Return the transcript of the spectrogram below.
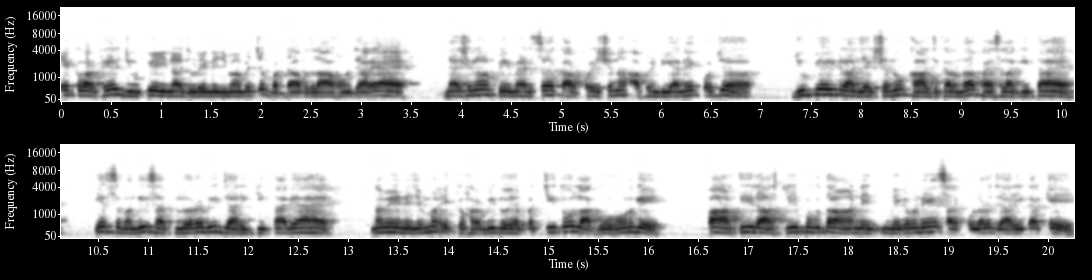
ਇੱਕ ਵਾਰ ਫਿਰ ਯੂਪੀਆਈ ਨਾਲ ਜੁੜੇ ਨਿਯਮਾਂ ਵਿੱਚ ਵੱਡਾ ਬਦਲਾਅ ਹੋਣ ਜਾ ਰਿਹਾ ਹੈ। National payments corporation of India ਨੇ ਕੁਝ ਯੂਪੀਆਈ ਟ੍ਰਾਂਜੈਕਸ਼ਨ ਨੂੰ ਖਾਰਜ ਕਰਨ ਦਾ ਫੈਸਲਾ ਕੀਤਾ ਹੈ। ਇਸ ਸੰਬੰਧੀ ਸਰਕੂਲਰ ਵੀ ਜਾਰੀ ਕੀਤਾ ਗਿਆ ਹੈ। ਨਵੇਂ ਨਿਯਮ 1 ਫਰਵਰੀ 2025 ਤੋਂ ਲਾਗੂ ਹੋਣਗੇ। ਭਾਰਤੀ ਰਾਸ਼ਟਰੀ ਭੁਗਤਾਨ ਨਿ- ਨਿਗਮ ਨੇ ਸਰਕੂਲਰ ਜਾਰੀ ਕਰਕੇ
